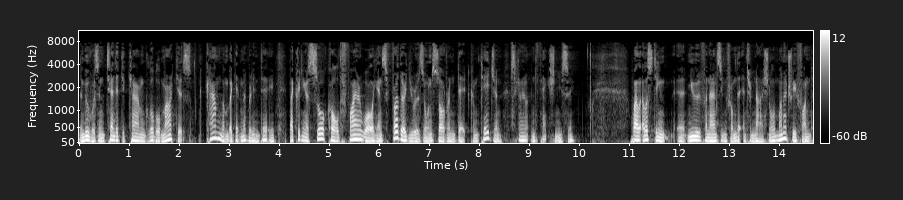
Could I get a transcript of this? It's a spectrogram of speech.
The move was intended to calm global markets, calm them by getting in day, by creating a so-called firewall against further Eurozone sovereign debt contagion. It's a kind of infection, you see while eliciting uh, new financing from the International Monetary Fund.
